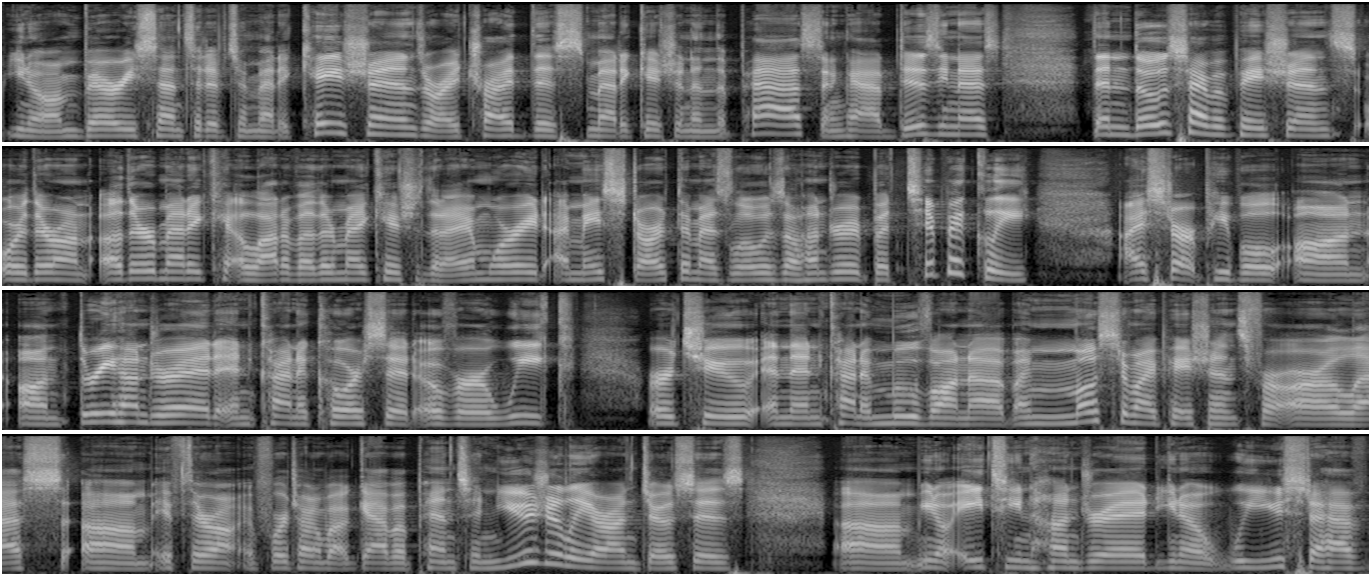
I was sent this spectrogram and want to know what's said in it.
you know I'm very sensitive to medications or I tried this medication in the past and had dizziness, then those type of patients or they're on other medica- a lot of other medications that I am worried I may start them as low as 100. But typically I start people on on 300 and kind of course it over a week or two, and then kind of move on up. I mean, most of my patients for RLS, um, if they're on, if we're talking about gabapentin, usually are on doses, um, you know, 1800. You know, we used to have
